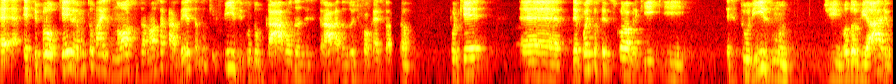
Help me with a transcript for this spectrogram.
é, esse bloqueio é muito mais nosso, da nossa cabeça, do que físico do carro, das estradas ou de qualquer situação. Porque é, depois que você descobre que, que esse turismo de rodoviário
